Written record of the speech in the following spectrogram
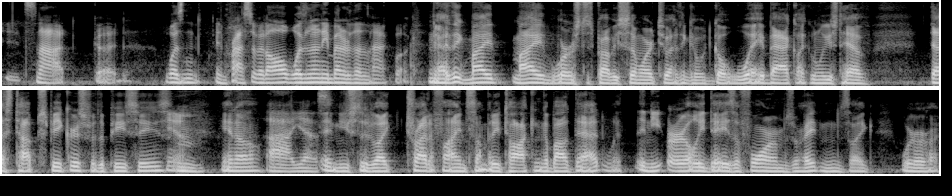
it's not good. Wasn't impressive at all. Wasn't any better than the MacBook. Yeah, I think my my worst is probably similar to. I think it would go way back, like when we used to have desktop speakers for the PCs. Yeah. You know, Ah, yes. and used to like try to find somebody talking about that with in the early days of forums, right? And it's like we're,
